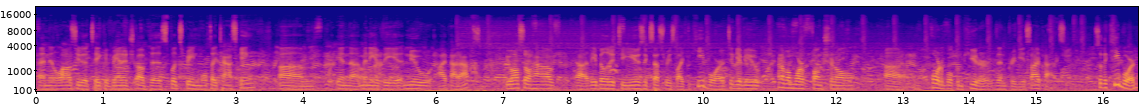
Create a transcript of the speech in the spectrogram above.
and it allows you to take advantage of the split-screen multitasking um, in uh, many of the new iPad apps. You also have uh, the ability to use accessories like the keyboard to give you kind of a more functional uh, portable computer than previous iPads. So the keyboard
